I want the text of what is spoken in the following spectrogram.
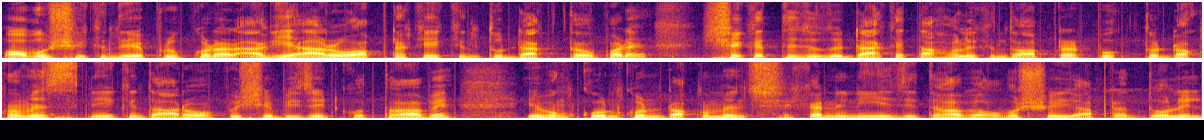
অবশ্যই কিন্তু অ্যাপ্রুভ করার আগে আরও আপনাকে কিন্তু ডাকতেও পারে। সেক্ষেত্রে যদি ডাকে, তাহলে কিন্তু আপনার পোক্ত ডকুমেন্টস নিয়ে কিন্তু আরও অফিসে ভিজিট করতে হবে এবং কোন কোন ডকুমেন্টস সেখানে নিয়ে যেতে হবে, অবশ্যই আপনার দলিল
